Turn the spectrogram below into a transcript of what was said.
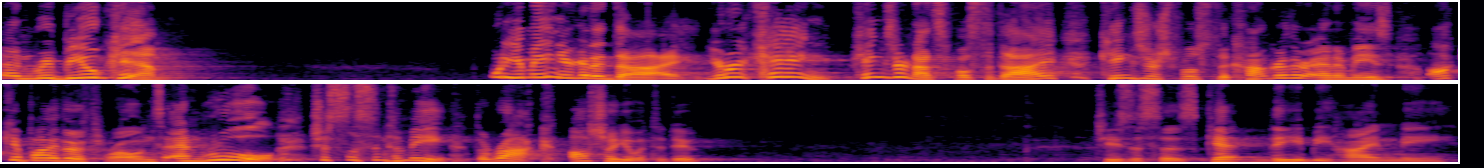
and rebuke him. What do you mean you're going to die? You're a king. Kings are not supposed to die. Kings are supposed to conquer their enemies, occupy their thrones, and rule. Just listen to me, the rock. I'll show you what to do. Jesus says, Get thee behind me,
